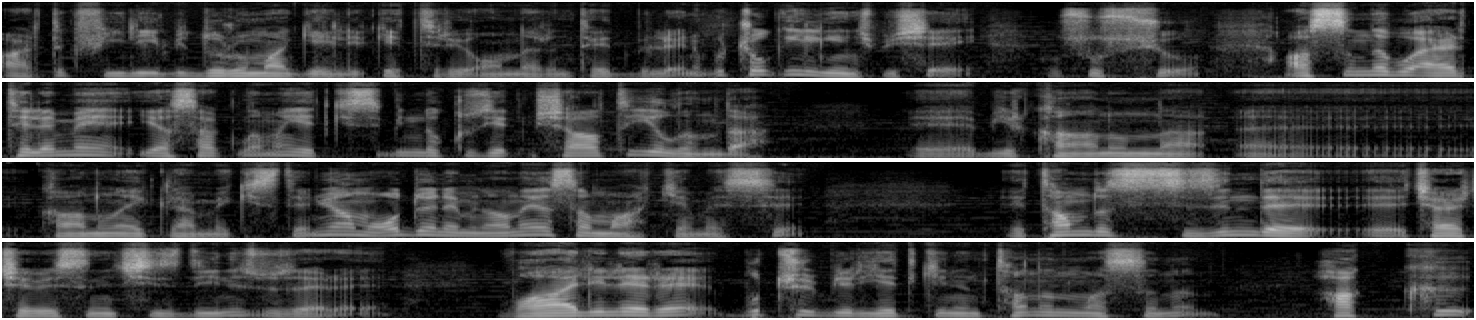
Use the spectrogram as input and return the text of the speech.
artık fiili bir duruma gel- getiriyor onların tedbirlerini. Bu çok ilginç bir şey. Husus şu. Aslında bu erteleme yasaklama yetkisi 1976 yılında e, bir kanunla e, kanuna eklenmek isteniyor ama o dönemin Anayasa Mahkemesi e, tam da sizin de e, çerçevesini çizdiğiniz üzere valilere bu tür bir yetkinin tanınmasının hakkı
